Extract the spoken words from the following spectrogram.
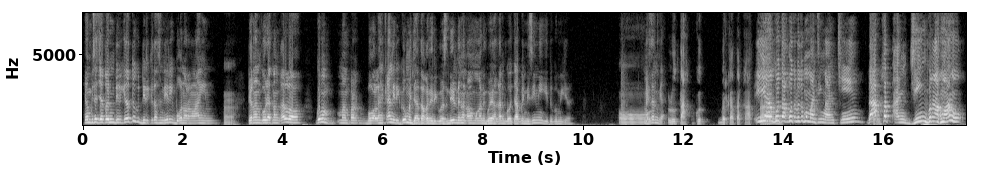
Yang bisa jatuhin diri kita tuh diri kita sendiri, bukan orang lain. Ah. Dengan gue datang ke lo, gue mem- memperbolehkan diri gue menjatuhkan diri gue sendiri dengan omongan gue yang akan gue ucapin di sini gitu gue mikir. Oh. Make sense nggak? Lu takut berkata-kata. Iya, gue takut lu tuh memancing-mancing, dapat anjing, gue gak mau.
